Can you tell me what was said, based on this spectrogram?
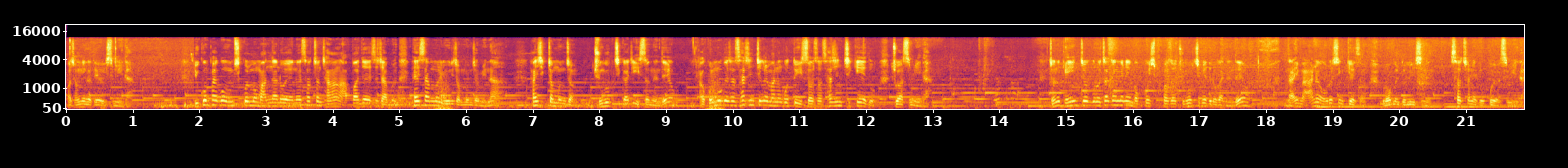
어, 정리가 되어 있습니다. 6080 음식골목 만나로에는 서천 장항 앞바다에서 잡은 해산물 요리 전문점이나 한식 전문점, 중국집까지 있었는데요. 아, 골목에서 사진 찍을 만한 곳도 있어서 사진 찍기에도 좋았습니다. 저는 개인적으로 짜장면이 먹고 싶어서 중국집에 들어갔는데요. 나이 많은 어르신께서 웍을 돌리시는 서천의 노포였습니다.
